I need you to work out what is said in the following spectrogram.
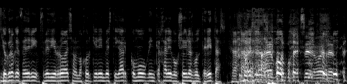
Yo creo que Freddy, Freddy Roach a lo mejor quiere investigar cómo encajar el boxeo y las volteretas. Y por eso A está ver, con- puede ser, puede ser.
